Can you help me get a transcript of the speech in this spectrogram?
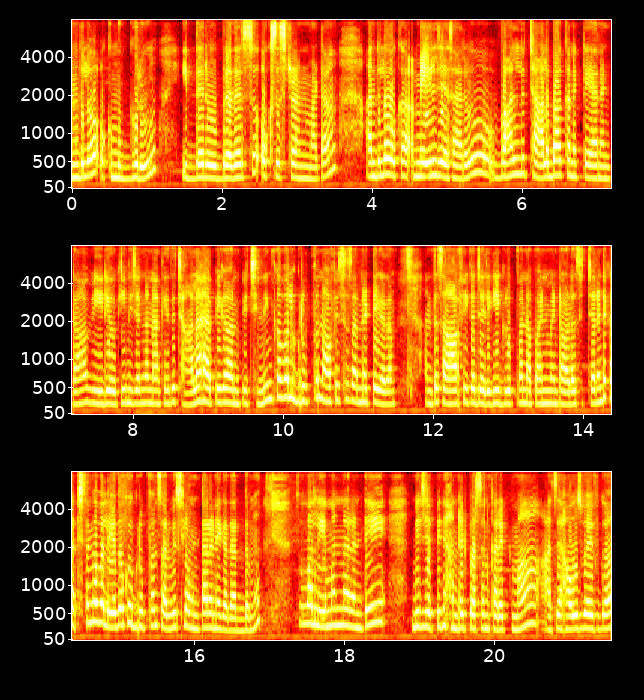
అందులో ఒక ముగ్గురు ఇద్దరు బ్రదర్స్ ఒక సిస్టర్ అనమాట అందులో ఒక మెయిల్ చేశారు. వాళ్ళు చాలా బాగా కనెక్ట్ అయ్యారంట వీడియోకి. నిజంగా నాకైతే చాలా హ్యాపీగా అనిపించింది. ఇంకా వాళ్ళు గ్రూప్ వన్ ఆఫీసర్స్ అన్నట్టే కదా. అంత సాఫీగా జరిగి గ్రూప్ వన్ అపాయింట్మెంట్ ఆర్డర్స్ ఇచ్చారంటే ఖచ్చితంగా వాళ్ళు ఏదో ఒక గ్రూప్ వన్ సర్వీస్లో ఉంటారనే కదా అర్థము. సో వాళ్ళు ఏమన్నారంటే మీరు చెప్పింది హండ్రెడ్ పర్సెంట్ కరెక్ట్ మా? యాజ్ ఎ హౌస్ వైఫ్గా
